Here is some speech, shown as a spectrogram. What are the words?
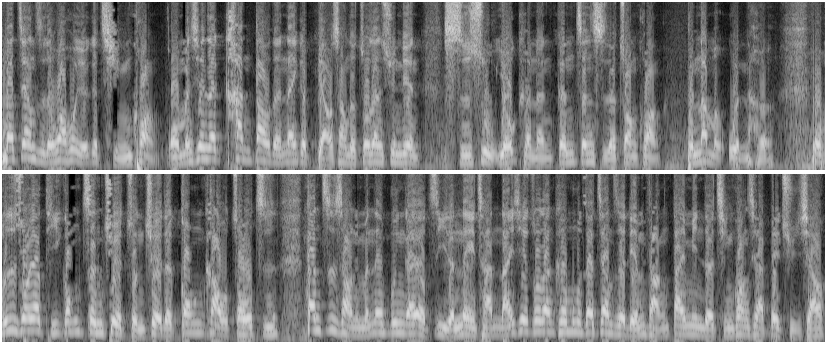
那这样子的话会有一个情况，我们现在看到的那个表上的作战训练时数，有可能跟真实的状况不那么吻合。我不是说要提供正确准确的公告周知，但至少你们内部应该有自己的内参，哪一些作战科目在这样子的联防待命的情况下被取消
